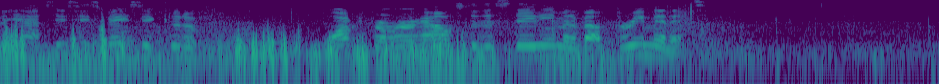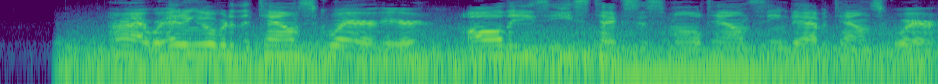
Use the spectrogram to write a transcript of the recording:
But yeah, Sissy Spacek could have walked from her house to this stadium in about three minutes. All right, we're heading over to the town square here. All these East Texas small towns seem to have a town square.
